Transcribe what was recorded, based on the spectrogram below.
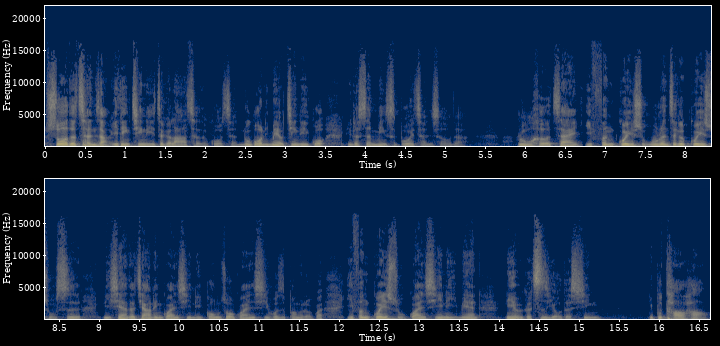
所有的成长一定经历这个拉扯的过程，如果你没有经历过，你的生命是不会成熟的。如何在一份归属，无论这个归属是你现在的家庭关系、你工作关系，或是朋友的关系，一份归属关系里面，你有一个自由的心，你不讨好，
